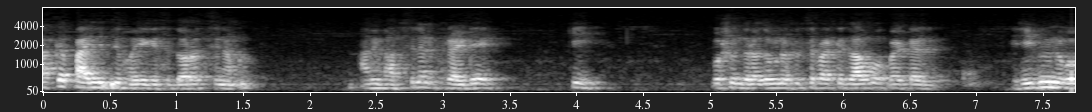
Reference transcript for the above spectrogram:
আজকে পাইলিসি হয়ে গেছে দরদ সিনেমা। আমি ভাবছিলাম ফ্রাইডে কি? বসুন্ধরা যমুনা ফিউচার পার্কে যাব কয়েকটা রিভিউ নেব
